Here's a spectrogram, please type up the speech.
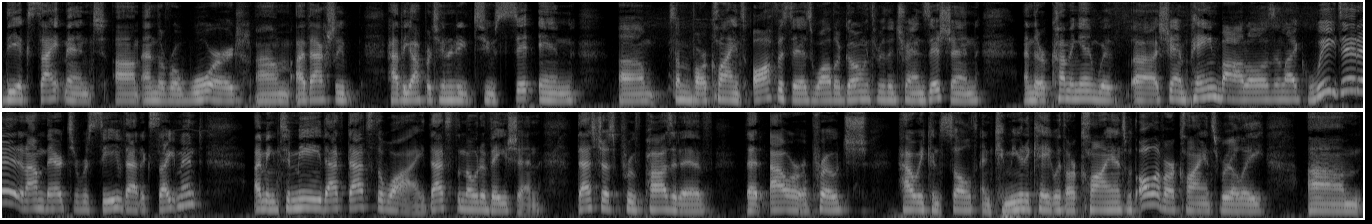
the excitement um, and the reward, um, I've actually had the opportunity to sit in um, some of our clients' offices while they're going through the transition and they're coming in with uh, champagne bottles and like we did it and i'm there to receive that excitement i mean to me that that's the why that's the motivation that's just proof positive that our approach how we consult and communicate with our clients with all of our clients really um,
